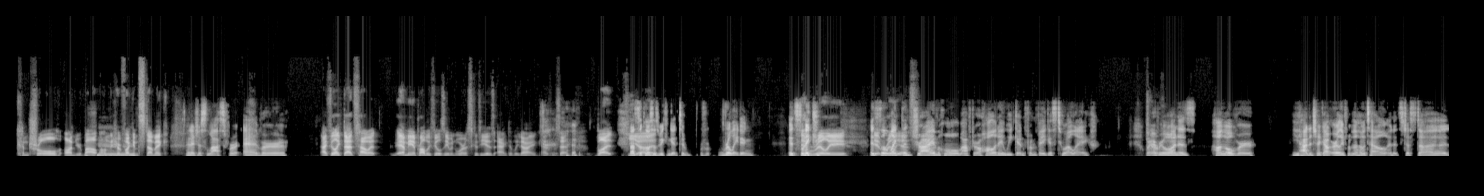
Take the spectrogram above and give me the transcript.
control on your bow on your Mhm. fucking stomach. and it just lasts forever. I feel like that's how it. I mean, it probably feels even worse because he is actively dying, as we said. But he, That's the uh, closest we can get to r- relating. It's It like really, it's it the, really like the drive home after a holiday weekend from Vegas to LA, where Terrifying. everyone is hungover. You had to check out early from the hotel, and it's just a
